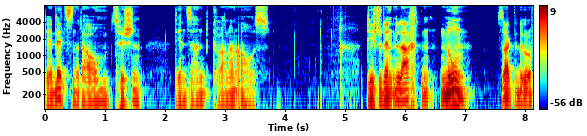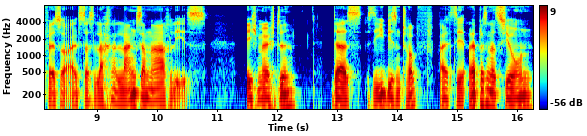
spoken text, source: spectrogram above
den letzten Raum zwischen den Sandkörnern aus. Die Studenten lachten. Nun, sagte der Professor, als das Lachen langsam nachließ. Ich möchte, dass Sie diesen Topf als die Repräsentation,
